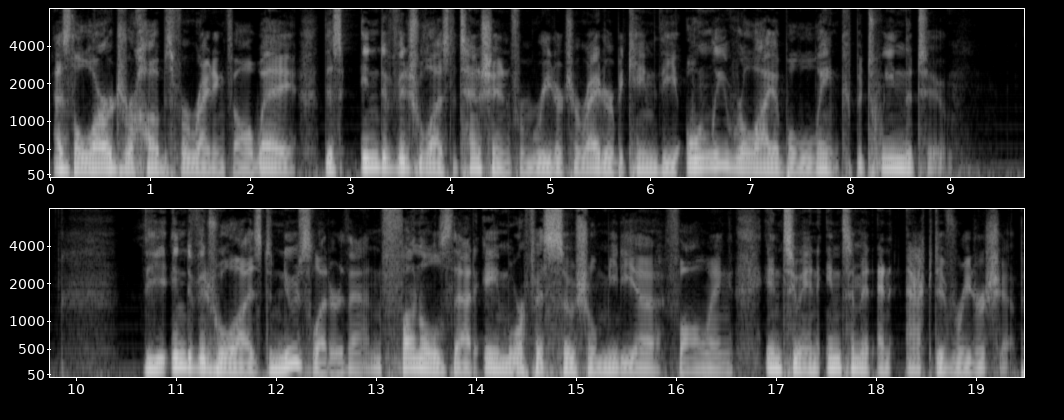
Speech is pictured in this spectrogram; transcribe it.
As the larger hubs for writing fell away, this individualized attention from reader to writer became the only reliable link between the two. The individualized newsletter then funnels that amorphous social media following into an intimate and active readership.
